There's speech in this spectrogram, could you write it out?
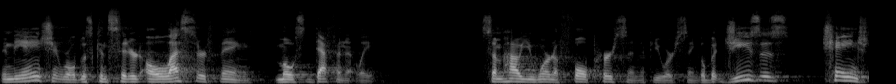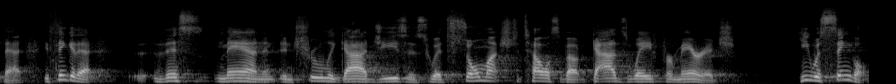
in the ancient world was considered a lesser thing, most definitely. Somehow you weren't a full person if you were single. But Jesus changed that. You think of that. This man and, and truly God, Jesus, who had so much to tell us about God's way for marriage, he was single.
